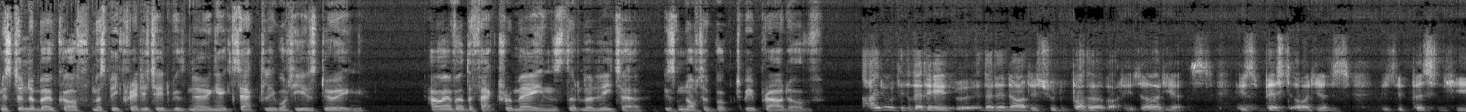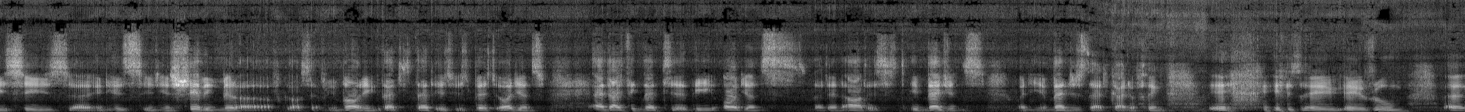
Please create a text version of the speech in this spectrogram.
Mr. Nabokov must be credited with knowing exactly what he is doing. However, the fact remains that Lolita is not a book to be proud of. I don't think that a that an artist should bother about his audience. His best audience is the person he sees uh, in his in his shaving mirror, of course, every morning. That that is his best audience, and I think that uh, the audience that an artist imagines when he imagines that kind of thing is a, a room uh,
